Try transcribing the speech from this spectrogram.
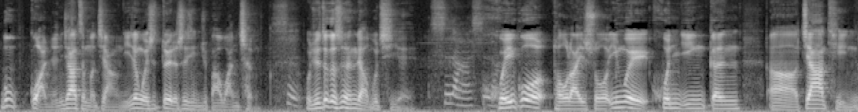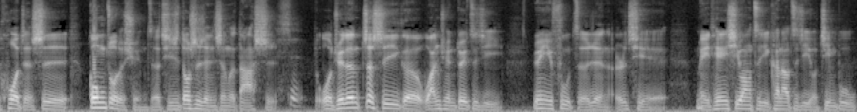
不管人家怎么讲，你认为是对的事情，你去把它完成。是我觉得这个是很了不起诶、是啊是啊，回过头来说，因为婚姻跟啊、呃家庭或者是工作的选择，其实都是人生的大事。是我觉得这是一个完全对自己愿意负责任，而且每天希望自己看到自己有进步、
